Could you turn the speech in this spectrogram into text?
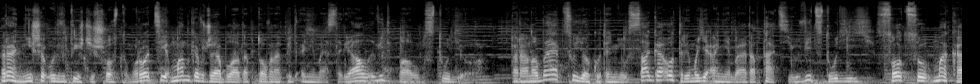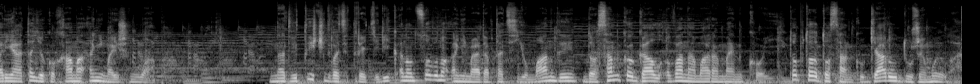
Раніше у 2006 році манга вже була адаптована під аніме серіал від Palm Studio. Ранобе Цуйоку Теню Сага отримує аніме адаптацію від студій Соцу, Макарія та Йокохама Animation Lab. На 2023 рік анонсовано аніме-адаптацію манги Досанко Гал Ванамара Менкої, тобто Досанку Гяру дуже мила.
